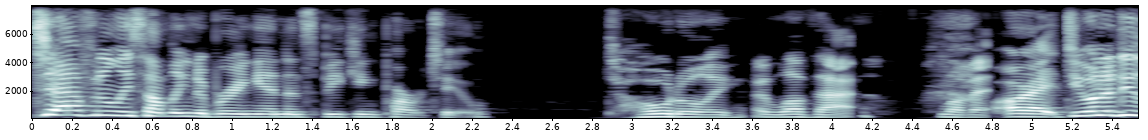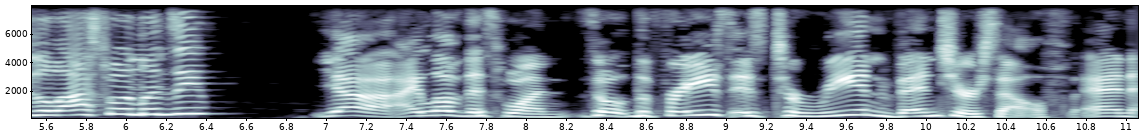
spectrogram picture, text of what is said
definitely something to bring in in speaking part two. Totally. I love that. Love it. All right. Do you want to do the last one, Lindsay? Yeah, I love this one. So the phrase is to reinvent yourself. And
